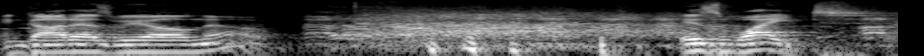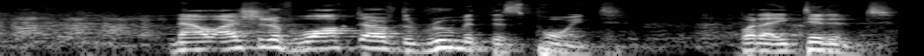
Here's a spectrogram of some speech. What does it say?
and God, as we all know, is white. Now, I should have walked out of the room at this point, but I didn't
